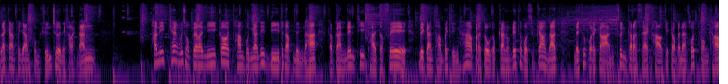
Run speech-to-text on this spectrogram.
และการพยายามข่มขืนเธอในครั้งนั้น ท่านี้แข้งไว้สองปีรานี้ก็ทำผลงานได้ดีระดับหนึ่งนะฮะ กับการเล่นที่คายตาเฟ่ด้วยการทำไปถึง 5 ประตูกับการลงเล่นทั้งหมด 19 นัด ในทุกรายการ ซึ่งกระแสข่าวเกี่ยวกับอนาคตของเขา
